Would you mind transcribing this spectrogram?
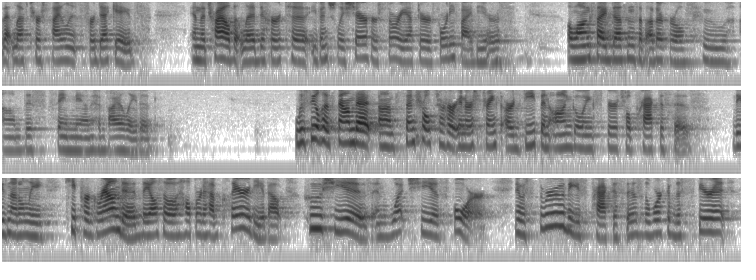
that left her silent for decades, and the trial that led to her to eventually share her story after 45 years, alongside dozens of other girls who um, this same man had violated. Lucille has found that um, central to her inner strength are deep and ongoing spiritual practices these not only keep her grounded, they also help her to have clarity about who she is and what she is for. And it was through these practices, the work of the Spirit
